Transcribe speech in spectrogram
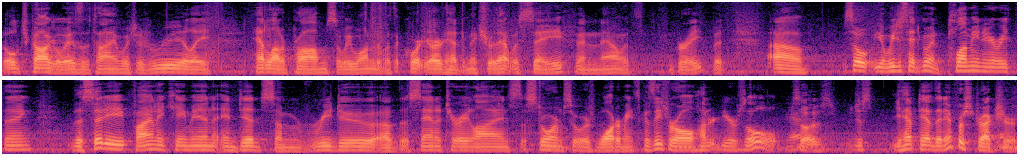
Old Chicago is at the time, which was really had a lot of problems. So we wanted to, with the courtyard, had to make sure that was safe, and now it's great. But uh, so you know, we just had to go in plumbing and everything. The city finally came in and did some redo of the sanitary lines, the storm sewers, water mains, because these were all 100 years old. So it was just you have to have that infrastructure,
